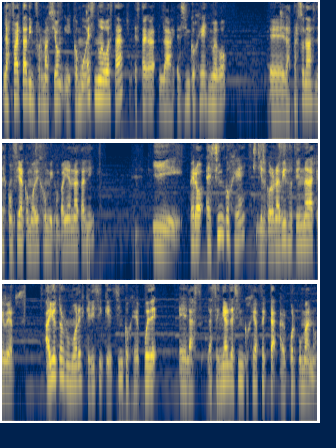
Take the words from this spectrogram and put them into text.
la falta de información y como es nuevo está, está la, el 5G es nuevo, eh, las personas desconfían, como dijo mi compañera Natalie, y, pero el 5G y el coronavirus no tienen nada que ver. Hay otros rumores que dicen que el 5G puede, eh, la señal de 5G afecta al cuerpo humano,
